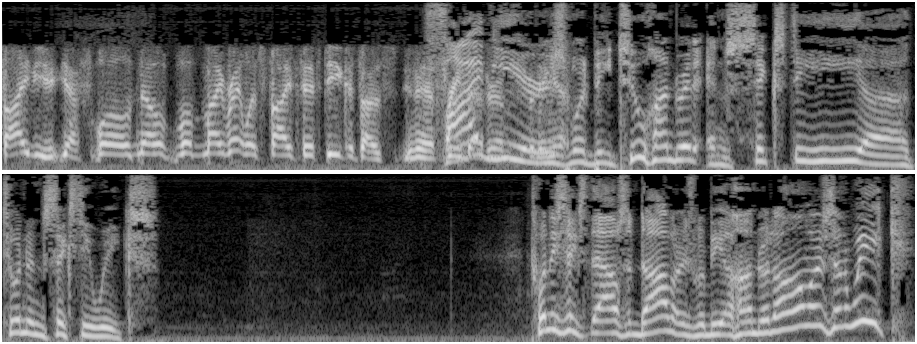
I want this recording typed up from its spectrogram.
five years. Yeah, well, no, well, my rent was five fifty because I was in a Five years would be 260, uh, 260 weeks. $26,000 would be $100 in a week.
